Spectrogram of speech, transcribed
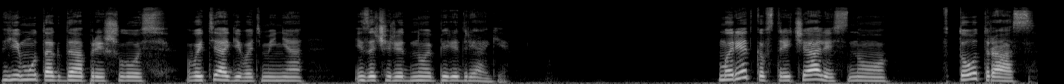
Ему тогда пришлось вытягивать меня из очередной передряги. Мы редко встречались, но в тот раз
